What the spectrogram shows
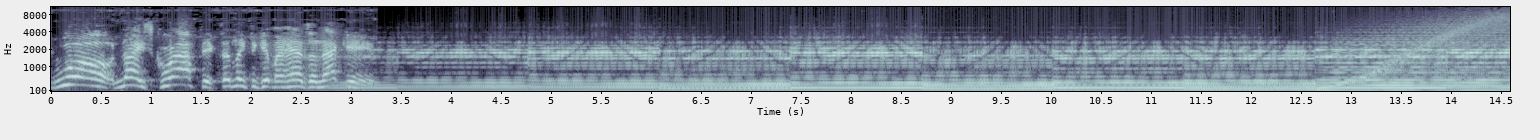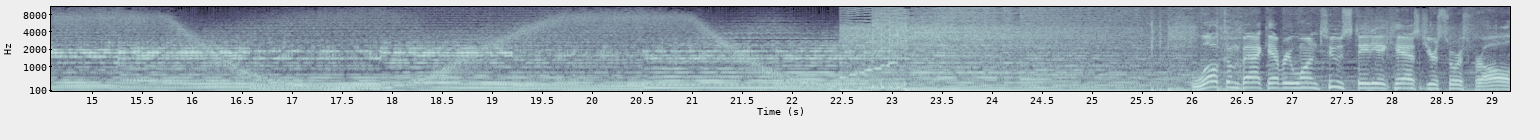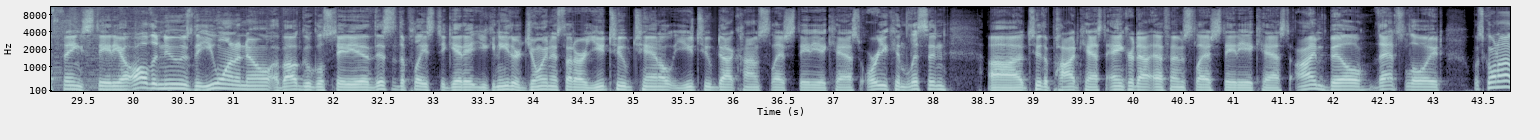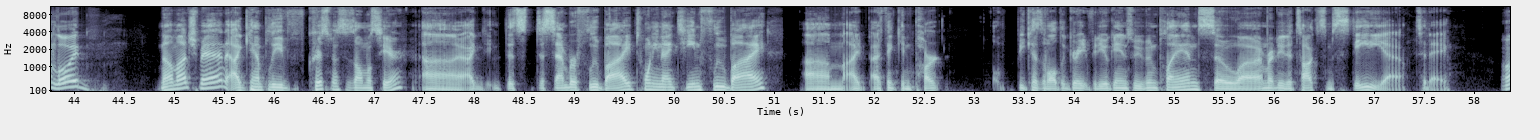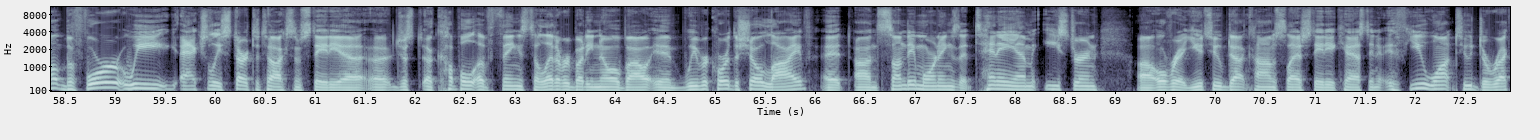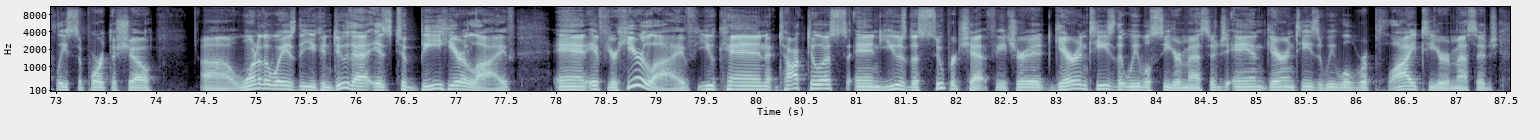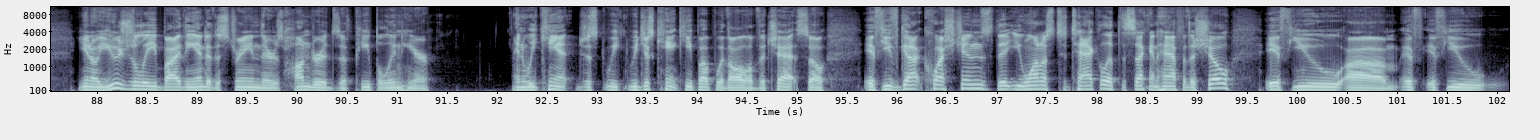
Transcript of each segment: Whoa, nice graphics. I'd like to get my hands on that game. Welcome back, everyone, to Stadia Cast, your source for all things Stadia, all the news that you want to know about Google Stadia. This is the place to get it. You can either join us at our YouTube channel, youtube.com slash StadiaCast, or you can listen uh, to the podcast, anchor.fm slash StadiaCast. I'm Bill. That's Lloyd. What's going on, Lloyd? Not much, man. I can't believe Christmas is almost here. Uh, I, this December flew by. 2019 flew by. Um, I, I think in part because of all the great video games we've been playing. So uh, I'm ready to talk some Stadia today. Well, before we actually start to talk some Stadia, uh, just a couple of things to let everybody know about. Uh, we record the show live at on Sunday mornings at 10 a.m. Eastern uh, over at youtube.com slash StadiaCast. And if you want to directly support the show, uh, one of the ways that you can do that is to be here live and if you're here live, you can talk to us and use the super chat feature. It guarantees that we will see your message and guarantees we will reply to your message. You know, usually by the end of the stream, there's hundreds of people in here, and we can't just we we just can't keep up with all of the chat. So if you've got questions that you want us to tackle at the second half of the show, if you um if if you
